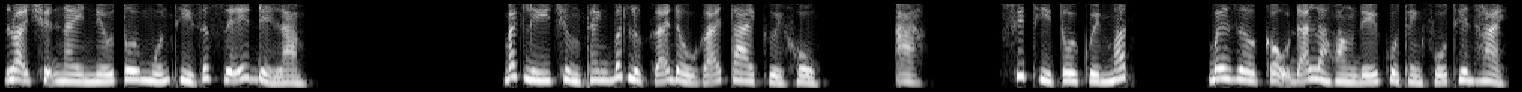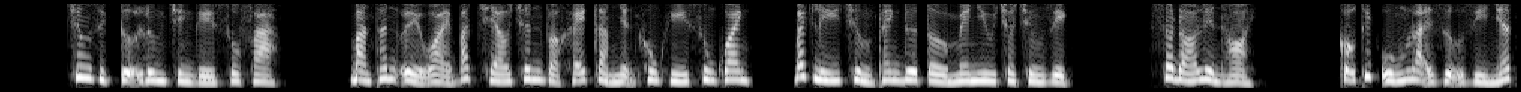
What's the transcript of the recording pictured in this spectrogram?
loại chuyện này nếu tôi muốn thì rất dễ để làm. Bách Lý Trường Thanh bất lực gãi đầu gãi tai cười khổ. À, suýt thì tôi quên mất. Bây giờ cậu đã là hoàng đế của thành phố Thiên Hải. Trương Dịch tựa lưng trên ghế sofa, bản thân uể oải bắt chéo chân và khẽ cảm nhận không khí xung quanh. Bách Lý Trường Thanh đưa tờ menu cho Trương Dịch, sau đó liền hỏi, cậu thích uống loại rượu gì nhất?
